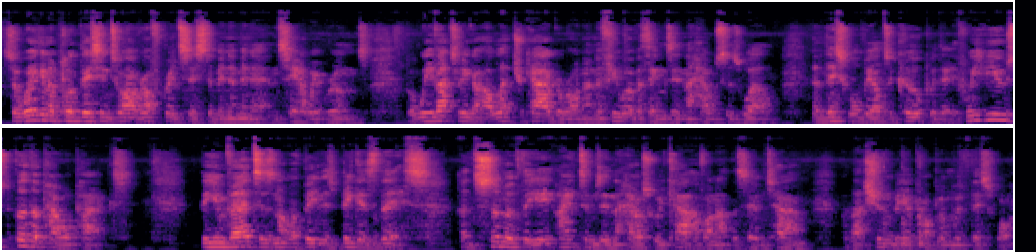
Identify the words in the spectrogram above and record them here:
So we're going to plug this into our off-grid system in a minute and see how it runs. But we've actually got our electric Aga on and a few other things in the house as well. And this will be able to cope with it. If we've used other power packs, the inverter's not have been as big as this. And some of the items in the house we can't have on at the same time. But that shouldn't be a problem with this one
